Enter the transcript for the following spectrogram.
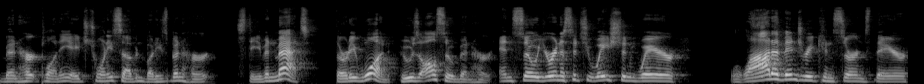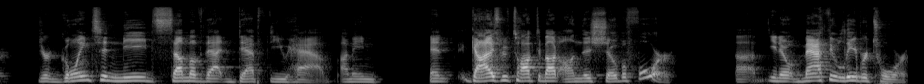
been hurt plenty, age 27, but he's been hurt. Steven Matz, 31, who's also been hurt. And so you're in a situation where a lot of injury concerns there you're going to need some of that depth you have. I mean, and guys we've talked about on this show before. Uh, you know, Matthew Liberatore,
